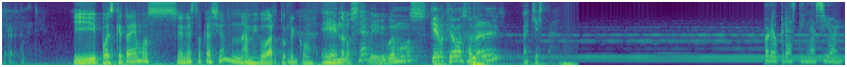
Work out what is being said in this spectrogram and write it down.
Correctamente. Y pues, ¿qué traemos en esta ocasión, amigo Artur Rico? Eh, no lo sé, averigüemos. ¿Qué, ¿Qué vamos a hablar hoy? Aquí está. Procrastinación.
